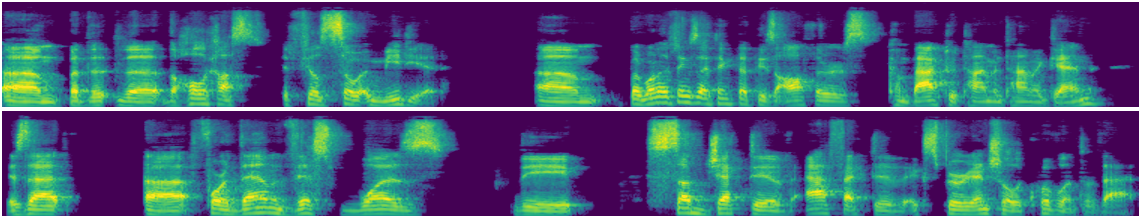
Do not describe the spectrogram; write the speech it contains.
um, but the, the the holocaust it feels so immediate um, but one of the things i think that these authors come back to time and time again is that uh, for them this was the subjective affective experiential equivalent of that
